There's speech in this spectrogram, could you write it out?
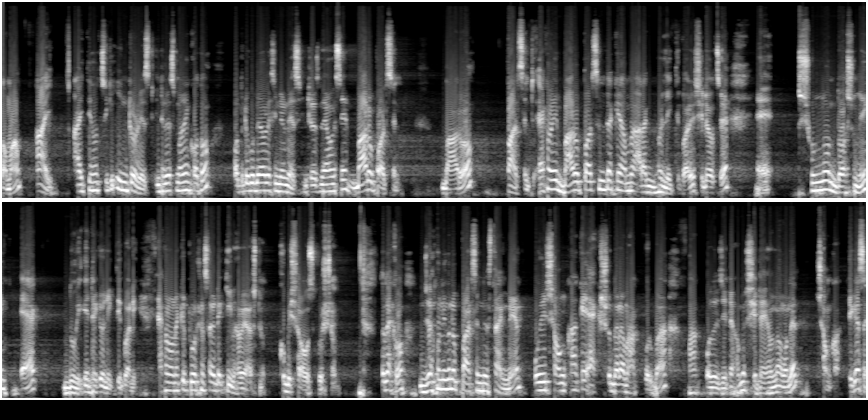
কমা আই। আইতে হচ্ছে কি ইন্টারেস্ট ইন্টারেস্ট মানে কত? কতটুকু দেওয়া হয়েছে ইন্টারেস্ট ইন্টারেস্ট দেওয়া হয়েছে বারো পার্সেন্ট বারো পার্সেন্ট এখন এই বারো পার্সেন্টটাকে আমরা আরেকভাবে লিখতে পারি। সেটা হচ্ছে শূন্য দশমিক এক দুই। এটাকেও লিখতে পারি। এখন অনেকের প্রশ্ন, স্যার, এটা কীভাবে আসলো? খুবই সহজ কোশ্চেন তো দেখো, যখনই কোনো পার্সেন্টেজ থাকবে, ওই সংখ্যাকে একশো দ্বারা ভাগ করবা, ভাগ করলে যেটা হবে সেটাই হলো আমাদের সংখ্যা, ঠিক আছে?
